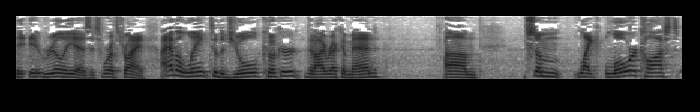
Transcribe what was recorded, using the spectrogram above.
It, it really is. It's worth trying. I have a link to the Joule cooker that I recommend. Um, some like lower cost,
